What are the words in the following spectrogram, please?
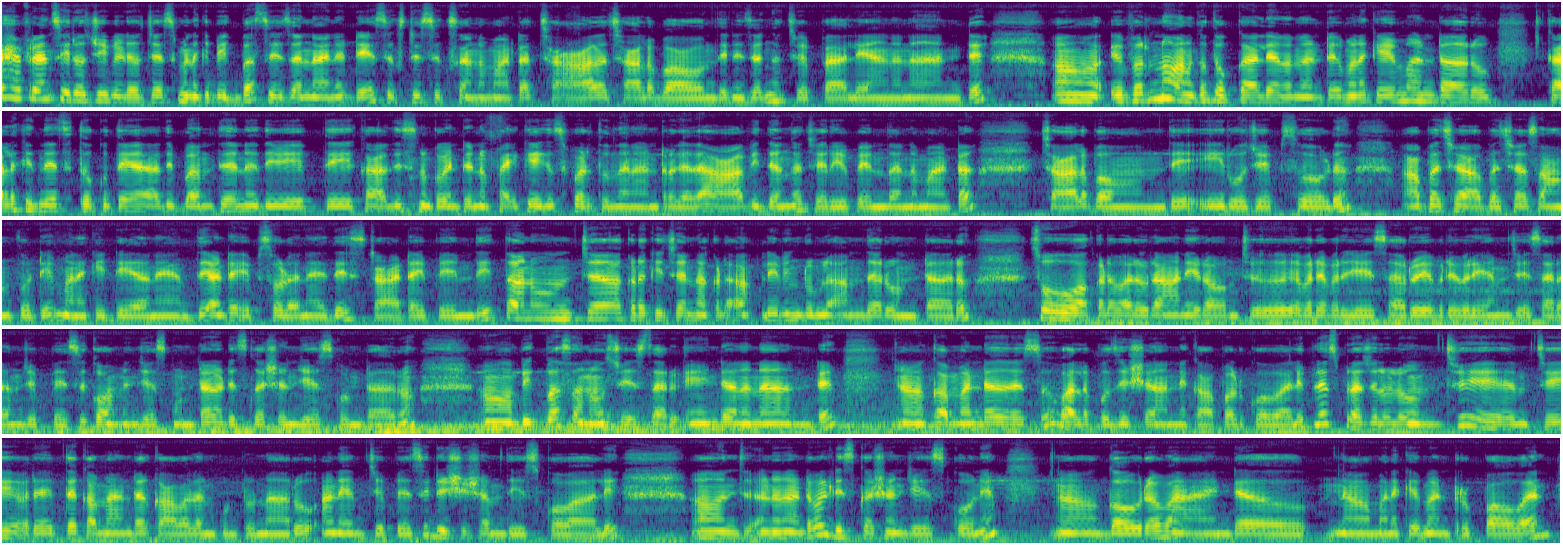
Hi friends ఈరోజు ఈ video వచ్చేసి మనకి Bigg Boss season nine day sixty six అనమాట చాలా చాలా బాగుంది. నిజంగా చెప్పాలి అని అంటే ఎవరినో అనగదొక్కాలి అని అంటే మనకేమంటారు? కళ్ళ కిందేసి తొక్కితే అది బంతి అనేది వేపితే కాలు వెంటనే పైకి ఎగిసిపడుతుంది అని అంటారు కదా ఆ విధంగా జరిగిపోయింది అన్నమాట చాలా బాగుంది ఈ రోజు ఎపిసోడ్. అబచా అబచా సాంగ్ తోటి మనకి డే అనేది అంటే ఎపిసోడ్ అనేది స్టార్ట్ అయిపోయింది. తను ఉంచా అక్కడ కిచెన్ అక్కడ లివింగ్ రూమ్లో అందరూ ఉంటారు. సో అక్కడ వాళ్ళు రాణి రామ్స్ ఎవరెవరు చేశారు ఎవరెవరు ఏం చేశారు అని చెప్పేసి కామెంట్ చేసుకుంటా డిస్కషన్ చేసుకుంటారు. బిగ్ బాస్ అనౌన్స్ చేస్తారు. ఏంటనన్నా అంటే కమాండర్స్ వాళ్ళ పొజిషన్ని కాపాడుకోవాలి ప్లస్ ప్రజలలో ఉంచి ఎవరైతే కమాండర్ కావాలనుకుంటున్నారు అని చెప్పేసి డిసిషన్ తీసుకోవాలి. అంటే వాళ్ళు డిస్కషన్ చేసుకొని గౌరవ్ అండ్ మనకేమంటారు పవన్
